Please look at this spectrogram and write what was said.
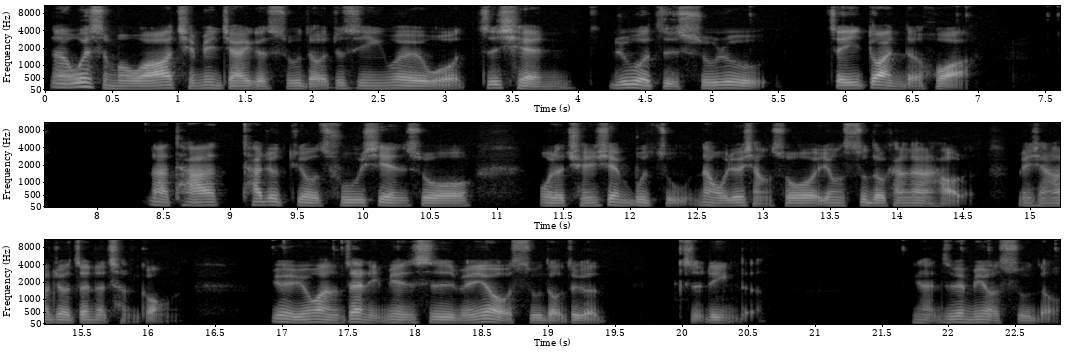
那为什么我要前面加一个 sudo？就是因为我之前如果只输入这一段的话，那它它就只有出现说我的权限不足。那我就想说用 sudo 看看好了，没想到就真的成功了。因为原网站里面是没有 sudo 这个指令的。你看这边没有 sudo。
